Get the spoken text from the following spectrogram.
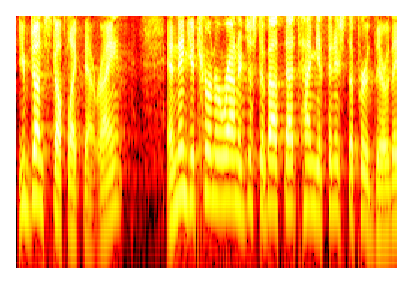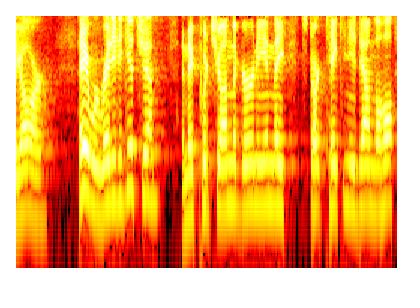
You've done stuff like that, right? And then you turn around, and just about that time you finish the prayer, there they are. Hey, we're ready to get you. And they put you on the gurney and they start taking you down the hall.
